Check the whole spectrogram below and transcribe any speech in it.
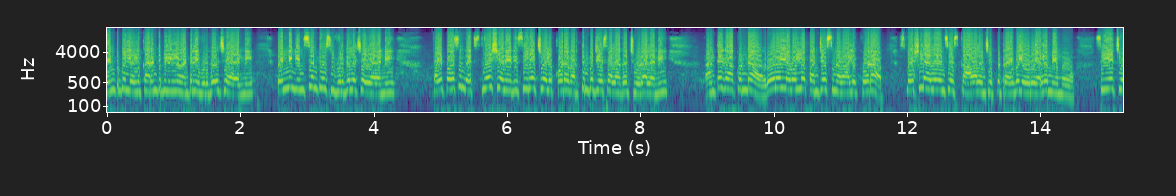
రెంట్ బిల్లులు కరెంటు బిల్లులను వెంటనే విడుదల చేయాలని పెండింగ్ ఇన్సెంటివ్స్ని విడుదల చేయాలని ఫైవ్ పర్సెంట్ ఎక్స్గ్రేష్ అనేది సిహెచ్ఓలకు కూడా వర్తింపజేసేలాగా చూడాలని అంతేకాకుండా రూరల్ లెవెల్లో పనిచేస్తున్న వాళ్ళకి కూడా స్పెషల్ అలయన్సెస్ కావాలని చెప్పి ట్రైబల్ ఏరియాలో మేము సిహెచ్ఓ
